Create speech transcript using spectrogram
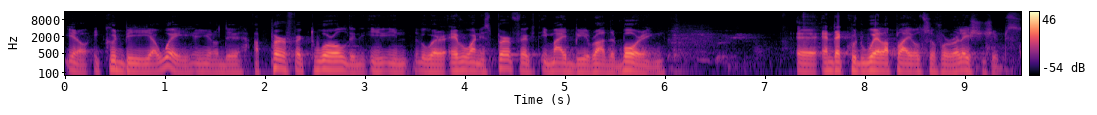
you know, it could be a way, you know, the, a perfect world in, in, where everyone is perfect, it might be rather boring. Uh, and that could well apply also for relationships,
